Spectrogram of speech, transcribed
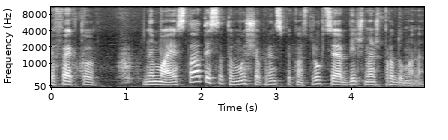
ефекту не має статися, тому що в принципі конструкція більш-менш продумана.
